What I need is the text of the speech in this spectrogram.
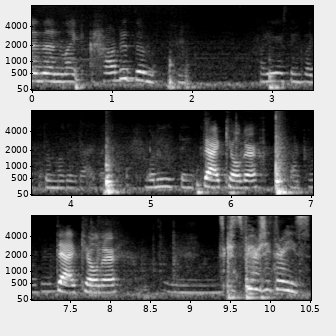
And then like, how did the, how do you guys think like the mother died? Like, what do you think? Dad killed her. Dad killed her. Dad killed her. It's conspiracy theories.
